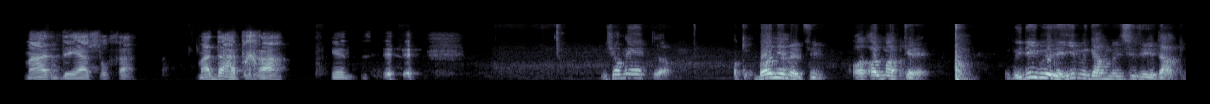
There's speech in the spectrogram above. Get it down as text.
מה הדעה שלך? מה דעתך? כן. שומע? לא. אוקיי, בואו נראה בפנים, עוד עוד מעט תראה. בדיוק בזה, אם גם מצווה ידעתו.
